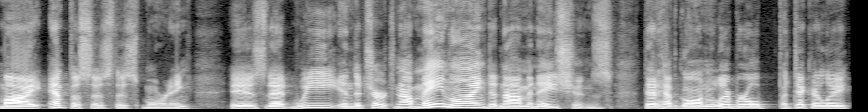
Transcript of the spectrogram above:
my emphasis this morning is that we in the church, now mainline denominations that have gone liberal, particularly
